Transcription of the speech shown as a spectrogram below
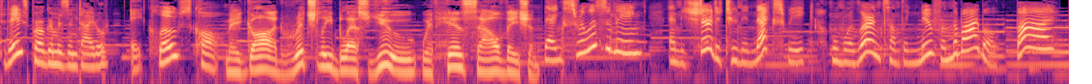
Today's program is entitled A Close Call. May God richly bless you with his salvation. Thanks for listening. And be sure to tune in next week when we'll learn something new from the Bible. Bye.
